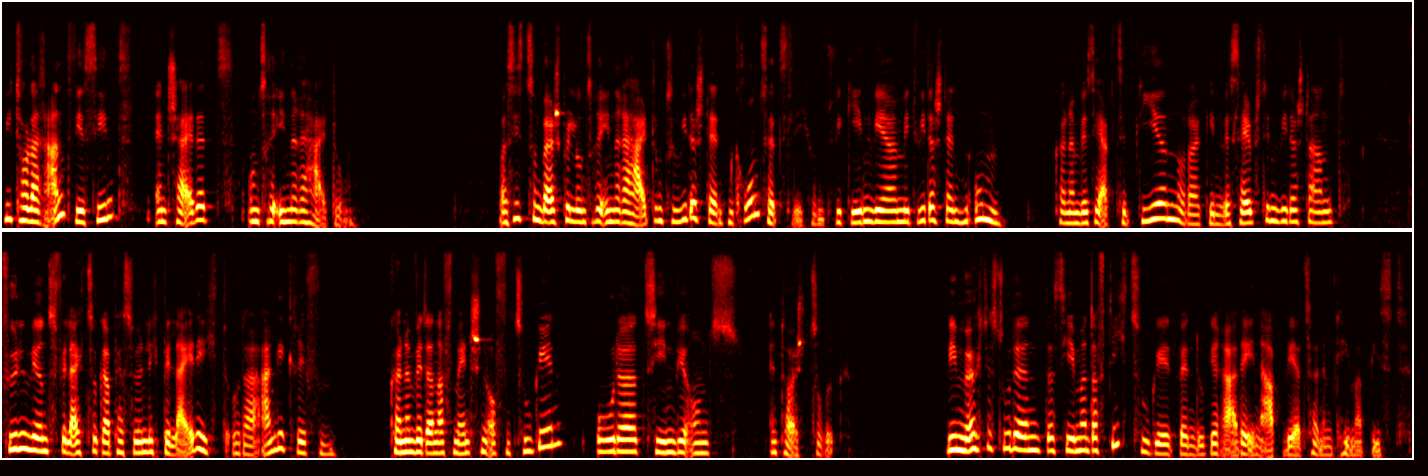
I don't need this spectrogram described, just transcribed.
Wie tolerant wir sind, entscheidet unsere innere Haltung. Was ist zum Beispiel unsere innere Haltung zu Widerständen grundsätzlich und wie gehen wir mit Widerständen um? Können wir sie akzeptieren oder gehen wir selbst in Widerstand? Fühlen wir uns vielleicht sogar persönlich beleidigt oder angegriffen? Können wir dann auf Menschen offen zugehen oder ziehen wir uns enttäuscht zurück? Wie möchtest du denn, dass jemand auf dich zugeht, wenn du gerade in Abwehr zu einem Thema bist?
